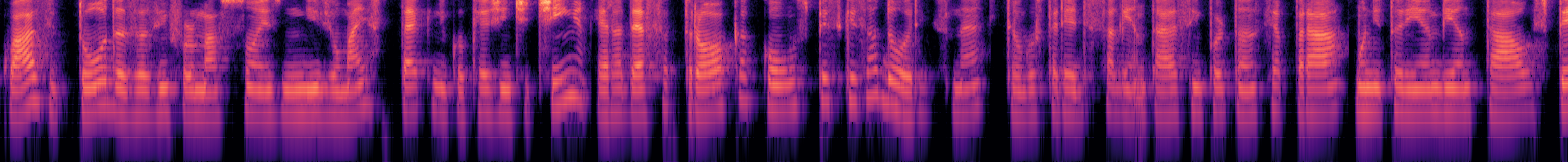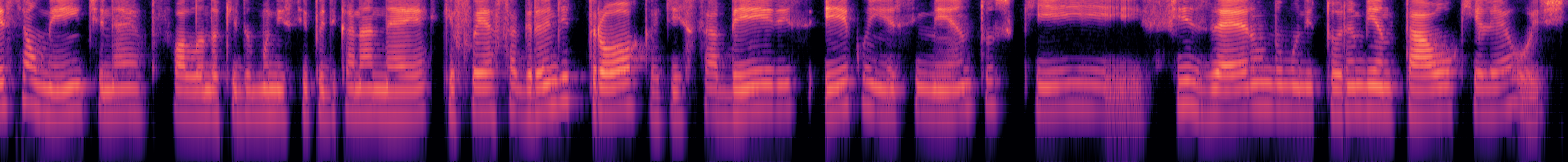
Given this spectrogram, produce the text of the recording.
quase todas as informações no nível mais técnico que a gente tinha, era dessa troca com os pesquisadores, né? Então, eu gostaria de salientar essa importância para monitoria ambiental especialmente, né, falando aqui do município de Canané, que foi essa grande troca de saberes e conhecimentos que fizeram do monitor ambiental o que ele é hoje.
